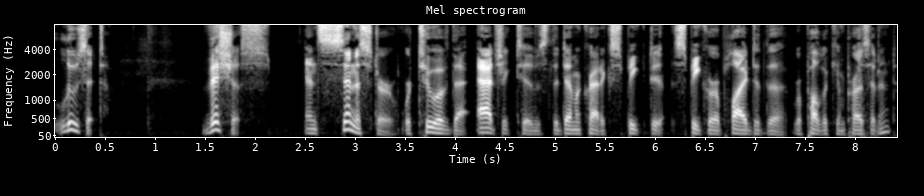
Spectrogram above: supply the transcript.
lose it. Vicious, and sinister were two of the adjectives the Democratic speak to, speaker applied to the Republican president.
